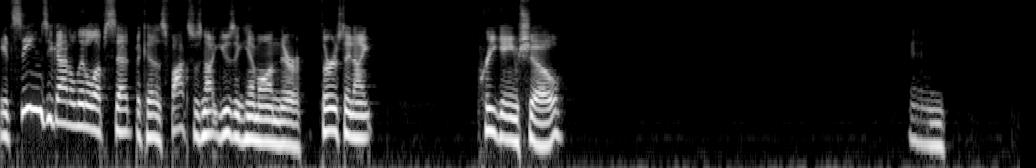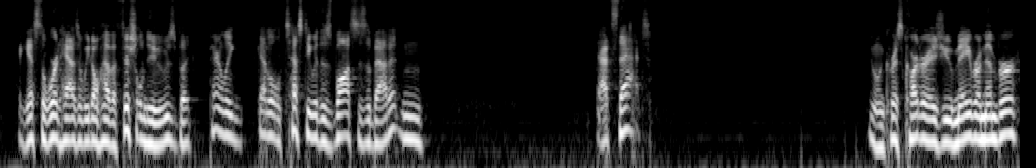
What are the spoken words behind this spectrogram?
it seems he got a little upset because Fox was not using him on their Thursday night pregame show. And I guess the word has it we don't have official news, but apparently got a little testy with his bosses about it, and that's that. You know, and Cris Carter, as you may remember,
